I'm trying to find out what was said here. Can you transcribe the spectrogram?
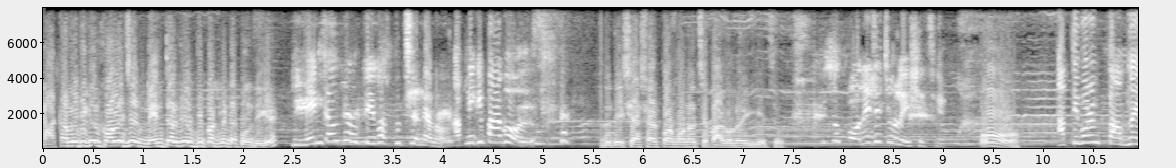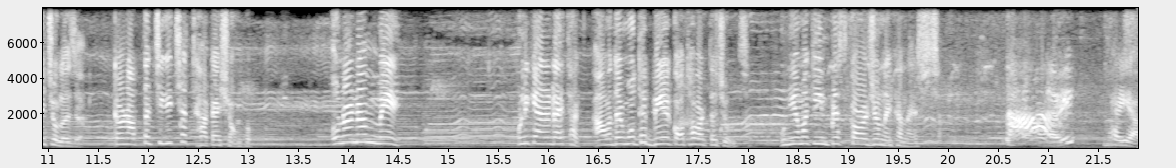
ঢাকা মেডিকেল কলেজের মেন্টাল হেলথ ডিপার্টমেন্টটা কোন দিকে? মেন্টাল হেলথ খুঁজছেন কেন? আপনি কি পাগল? দেশে আসার পর মনে হচ্ছে পাগল হয়ে গিয়েছে। তো কলেজে চলে এসেছে ও। আপনি বরং পাবনায় চলে যান কারণ আপনার চিকিৎসা ঢাকায় সম্ভব। ওনার নাম মেঘ উনি কানাডায় থাক আমাদের মধ্যে বিয়ের কথাবার্তা চলছে। উনি আমাকে ইমপ্রেস করার জন্য এখানে এসেছে তাই? ভাইয়া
